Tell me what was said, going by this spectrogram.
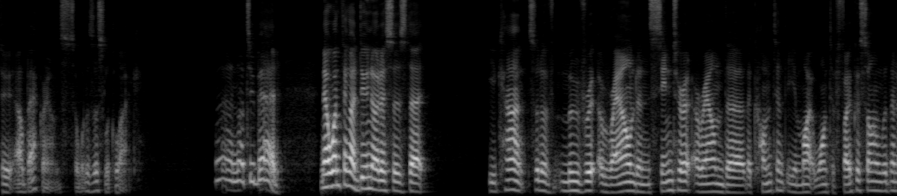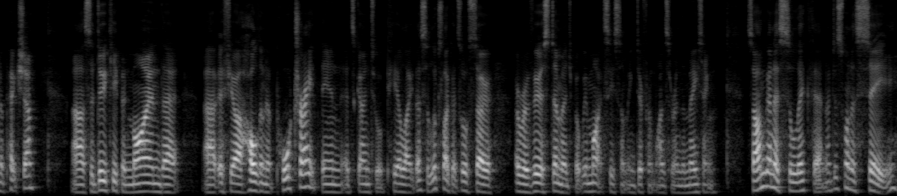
to our backgrounds. So what does this look like? Eh, not too bad. Now one thing I do notice is that you can't sort of move it around and center it around the, the content that you might want to focus on within a picture. Uh, so do keep in mind that uh, if you're holding a portrait, then it's going to appear like this. It looks like it's also a reversed image, but we might see something different once we're in the meeting. So I'm going to select that, and I just want to see,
